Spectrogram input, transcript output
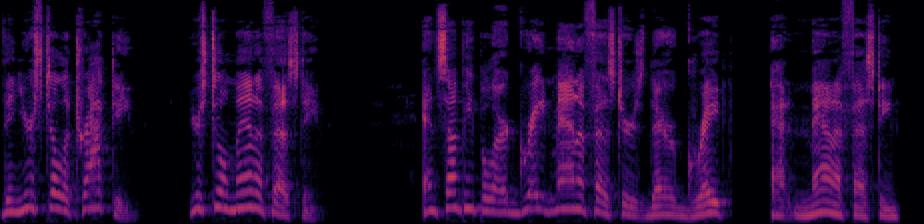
then you're still attracting. You're still manifesting. And some people are great manifestors. They're great at manifesting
